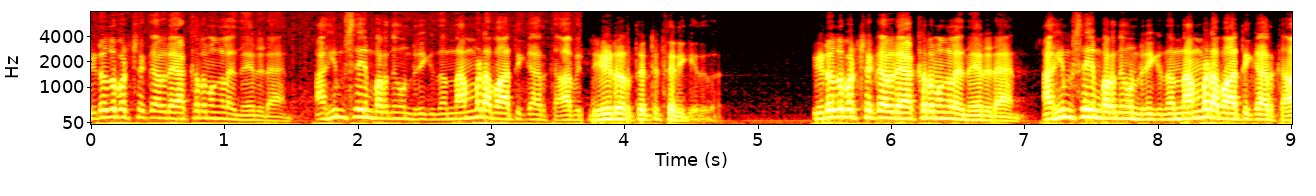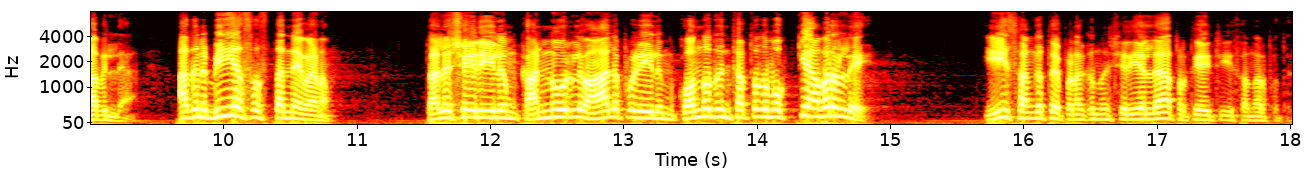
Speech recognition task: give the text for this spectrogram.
ഇടതുപക്ഷക്കാരുടെ അക്രമങ്ങളെ നേരിടാൻ അഹിംസയും പറഞ്ഞുകൊണ്ടിരിക്കുന്ന നമ്മുടെ പാർട്ടിക്കാർക്ക് ലീഡർ തെറ്റിദ്ധരിക്കരുത്. ഇടതുപക്ഷക്കാരുടെ അക്രമങ്ങളെ നേരിടാൻ അഹിംസയും പറഞ്ഞുകൊണ്ടിരിക്കുന്ന നമ്മുടെ പാർട്ടിക്കാർക്കാവില്ല. അതിന് ബി എസ് എസ് തന്നെ വേണം. തലശ്ശേരിയിലും കണ്ണൂരിലും ആലപ്പുഴയിലും കൊന്നതും ചത്തതും ഒക്കെ അവരല്ലേ? ഈ സംഘത്തെ പിണക്കുന്നത് ശരിയല്ല പ്രത്യേകിച്ച് ഈ സന്ദർഭത്തിൽ.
